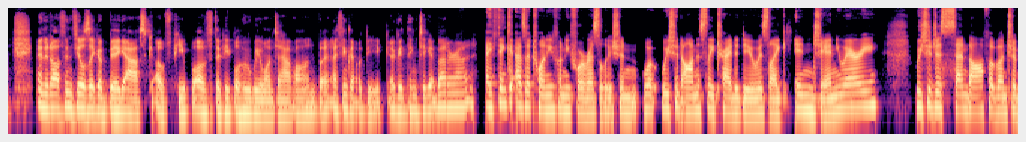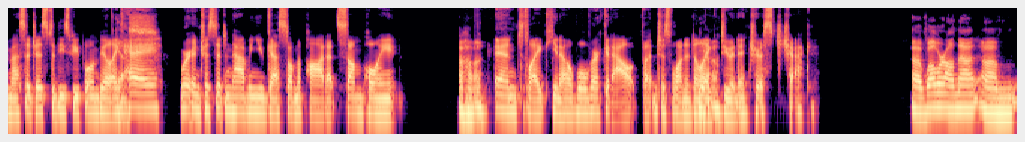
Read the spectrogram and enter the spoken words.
and it often feels like a big ask of people of the people who we want to have on. But I think that would be a good thing to get better at. I think as a 2024 resolution, what we should honestly try to do is like in January, we should just send off a bunch of messages to these people and be like, Yes. hey, we're interested in having you guest on the pod at some point. Uh huh. And like, you know, we'll work it out, but just wanted to Yeah. like do an interest check. Uh, while we're on that, um,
